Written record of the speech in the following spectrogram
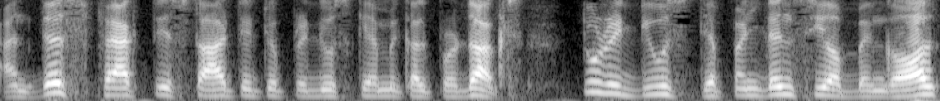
and this factory started to produce chemical products to reduce dependency of Bengal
